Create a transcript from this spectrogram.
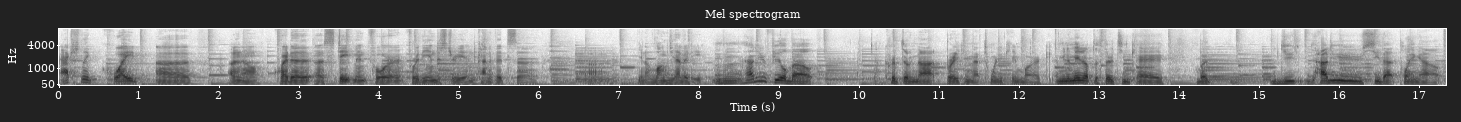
actually quite, uh, I don't know, quite a, a, statement for, for the industry and kind of its, uh, um, you know, longevity. Mm -hmm. How do you feel about crypto not breaking that 20K mark. I mean, it made it up to 13K, but do you, how do you see that playing out?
